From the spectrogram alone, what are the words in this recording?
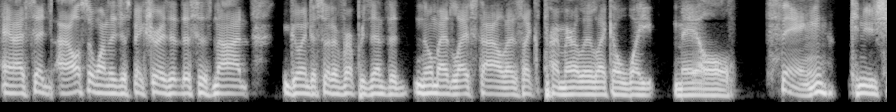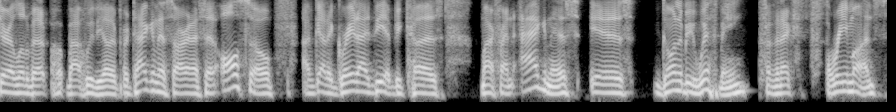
And I said, I also want to just make sure is that this is not going to sort of represent the nomad lifestyle as like primarily like a white male thing. Can you share a little bit about who the other protagonists are? And I said, also, I've got a great idea because my friend Agnes is going to be with me for the next three months.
